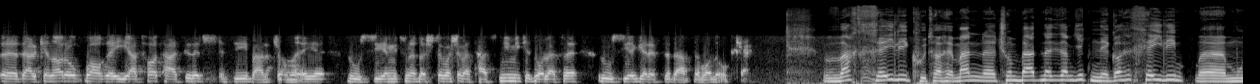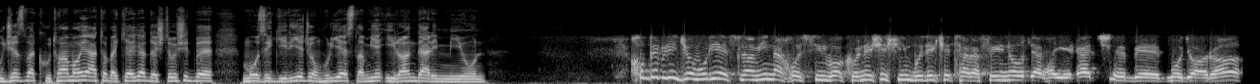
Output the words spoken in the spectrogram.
در کنار واقعیت ها تاثیر جدی بر جامعه روسیه می‌تونه داشته باشه و تصمیمی که دولت روسیه گرفته در قبال اوکراین. وقت خیلی کوتاه. من چون بد ندیدم یک نگاه خیلی موجز و کوتاه هم آقای عطابکی اگر داشته باشید به موزگیری جمهوری اسلامی ایران در این میون. خب ببینید جمهوری اسلامی نخستین واکنشش این بوده که طرفین رو در حقیقت به مدارا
